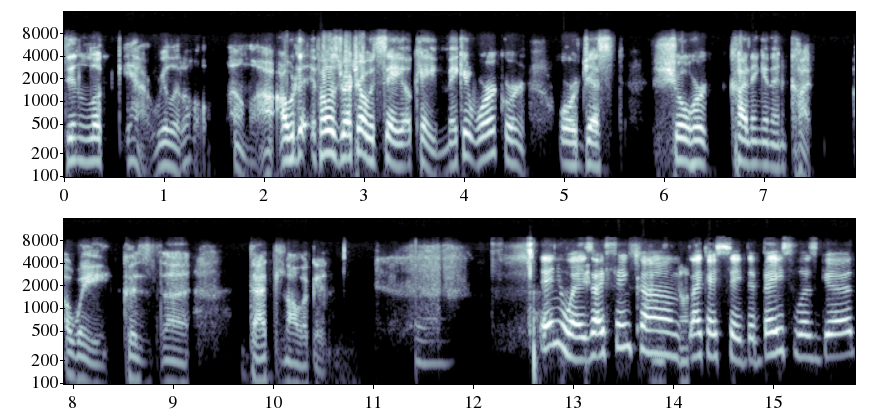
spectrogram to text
didn't look yeah real at all. I don't know. I, I would if I was director, I would say okay, make it work or or just show her cutting and then cut away because uh, that not look good. Yeah. Anyways, I think um like I said, the base was good.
